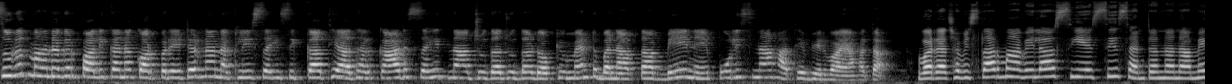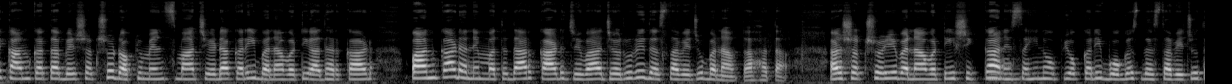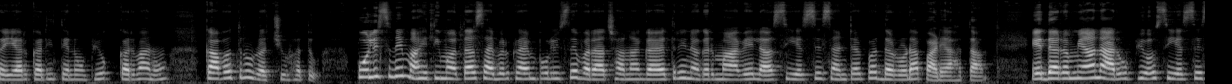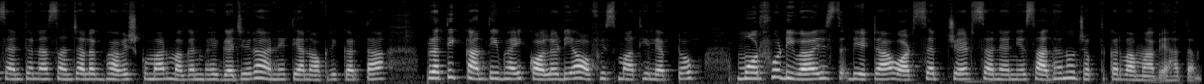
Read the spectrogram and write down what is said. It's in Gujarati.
સુરત મહાનગરપાલિકાના કોર્પોરેટરના નકલી સહી સિક્કાથી આધાર કાર્ડ સહિતના જુદા જુદા ડોક્યુમેન્ટ બનાવતા બેને પોલીસના હાથે ભેરવાયા હતા. વરાછા વિસ્તારમાં આવેલા સીએસસી સેન્ટરના નામે કામ કરતા બે શખ્સો ડોક્યુમેન્ટ્સમાં ચેડા કરી બનાવટી આધાર કાર્ડ પાન કાર્ડ અને મતદાર કાર્ડ જેવા જરૂરી દસ્તાવેજો બનાવતા હતા. આ શખ્સોએ બનાવટી, સિક્કા અને સહીનો ઉપયોગ કરી બોગસ દસ્તાવેજો તૈયાર કરી તેનો ઉપયોગ કરવાનું કાવતરું રચ્યું હતું. પોલીસને માહિતી મળતા સાયબર ક્રાઇમ પોલીસે વરાછાના ગાયત્રીનગરમાં આવેલા સીએસસી સેન્ટર પર દરોડા પાડ્યા હતા. એ દરમિયાન આરોપીઓ સીએસસી સેન્ટરના સંચાલક ભાવેશકુમાર મગનભાઈ ગજેરા અને ત્યાં નોકરી કરતા Pratik Kantibhai Koladiya ઓફિસમાંથી laptop, morpho device data, WhatsApp chats અને અન્ય સાધનો જપ્ત કરવામાં આવ્યા હતા.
